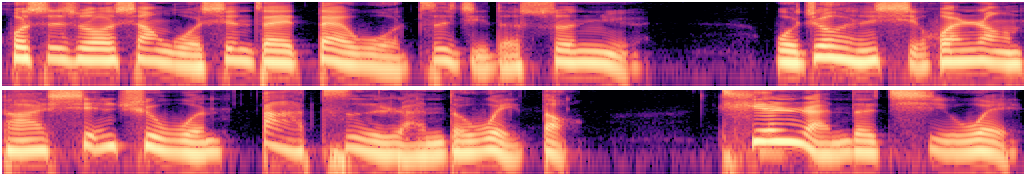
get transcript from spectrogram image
或是说，像我现在带我自己的孙女，我就很喜欢让她先去闻大自然的味道，天然的气味。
